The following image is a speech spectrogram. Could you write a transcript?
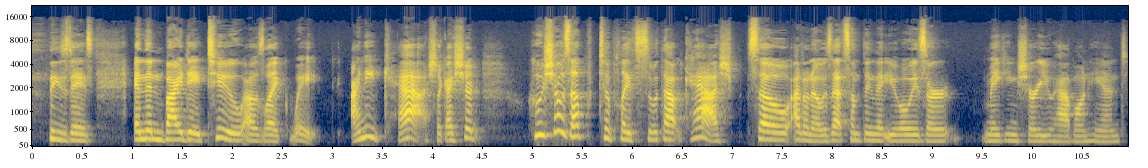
these days. And then by day two, I was like, wait, I need cash. Like, I should, who shows up to places without cash? So I don't know. Is that something that you always are making sure you have on hand?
